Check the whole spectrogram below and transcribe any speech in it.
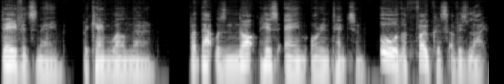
David's name became well known but that was not his aim or intention or the focus of his life.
